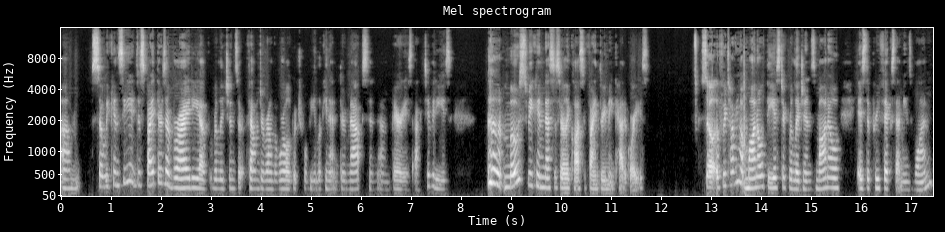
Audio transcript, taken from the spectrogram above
Um, so we can see, despite there's a variety of religions found around the world, which we'll be looking at through maps and um, various activities, most we can necessarily classify in three main categories. So if we're talking about monotheistic religions, mono is the prefix that means one.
